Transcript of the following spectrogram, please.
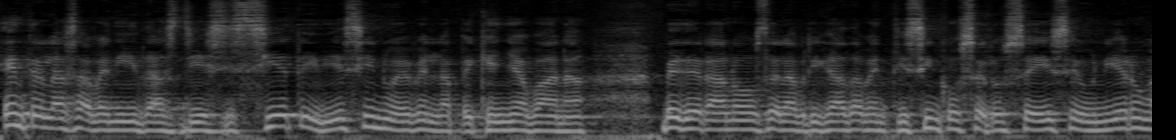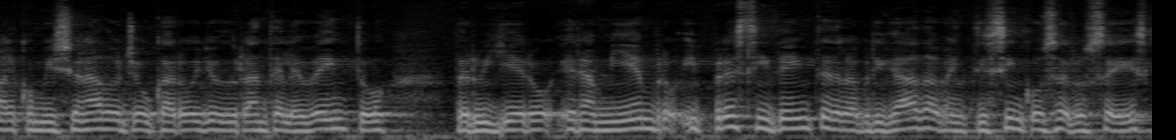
entre las avenidas 17 y 19 en la Pequeña Habana. Veteranos de la Brigada 2506 se unieron al comisionado Joe Carollo durante el evento. Perullero era miembro y presidente de la Brigada 2506.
